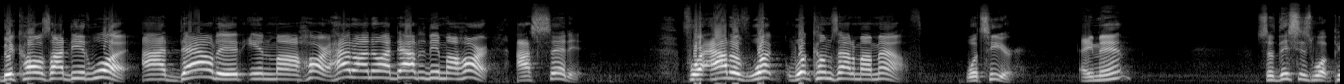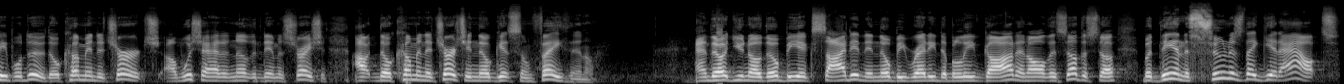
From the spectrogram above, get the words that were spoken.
Because I did what? I doubted in my heart. How do I know I doubted in my heart? I said it. For out of what, what comes out of my mouth? What's here? Amen? So, this is what people do. They'll come into church. I wish I had another demonstration. I, they'll come into church and they'll get some faith in them. And they'll, you know, they'll be excited and they'll be ready to believe God and all this other stuff. But then, as soon as they get out,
